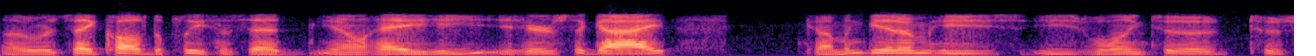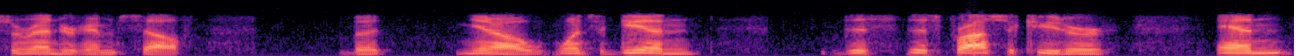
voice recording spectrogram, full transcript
In other words, they called the police and said, you know, hey, he here's the guy, come and get him. He's he's willing to to surrender himself. But you know, once again, this this prosecutor, and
